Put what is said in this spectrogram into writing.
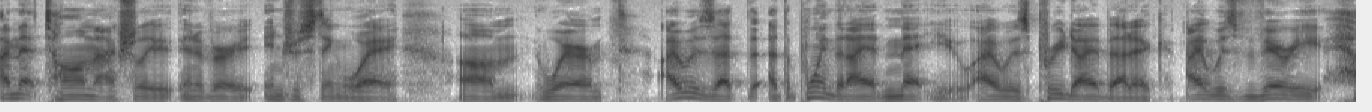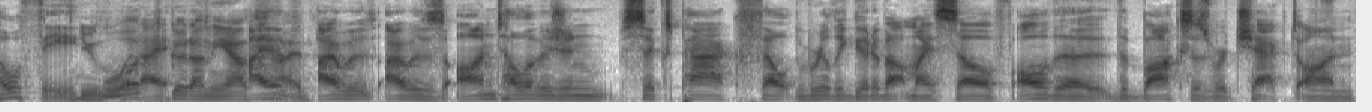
I met Tom actually in a very interesting way, um, where I was at the at the point that I had met you. I was pre-diabetic. I was very healthy. You looked I- good on the I- outside. I, was I was on television, six pack, felt really good about myself. All the the boxes were checked on.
